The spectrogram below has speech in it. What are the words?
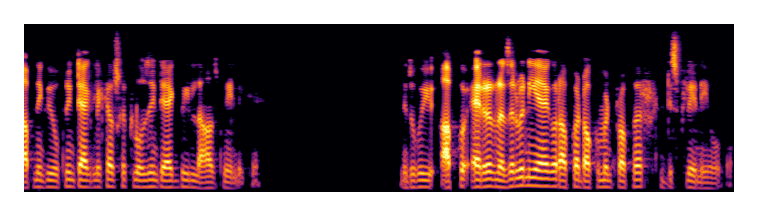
आपने कोई ओपनिंग टैग लिखा उसका क्लोजिंग टैग भी लाजमी लिखे। नहीं तो कोई आपको एरर नज़र भी नहीं आएगा और आपका डॉक्यूमेंट प्रॉपर डिस्प्ले नहीं होगा।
